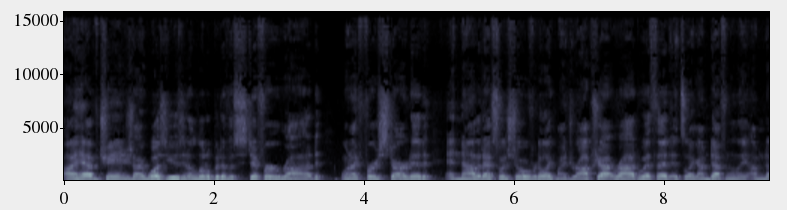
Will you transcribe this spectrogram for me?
I have changed. I was using a little bit of a stiffer rod when I first started, and now that I've switched over to like my drop shot rod with it, it's like I'm definitely I'm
